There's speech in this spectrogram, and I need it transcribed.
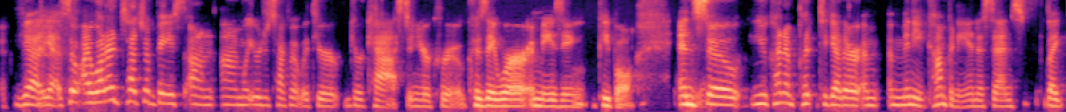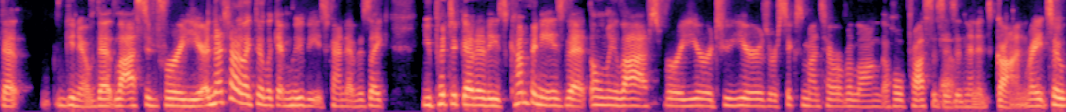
yeah, yeah. So I want to touch a base on on what you were just talking about with your your cast and your crew because they were amazing people. And yeah. so you kind of put together a, a mini company in a sense, like that you know that lasted for a year and that's how i like to look at movies kind of is like you put together these companies that only last for a year or two years or six months however long the whole process yeah. is and then it's gone right so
